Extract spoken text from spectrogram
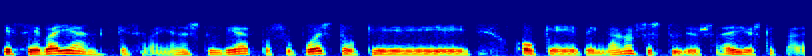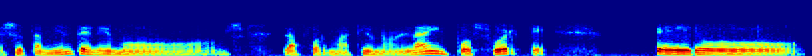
que se vayan, que se vayan a estudiar, por supuesto, que o que vengan los estudios a ellos, que para eso también tenemos la formación online, por suerte. Pero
